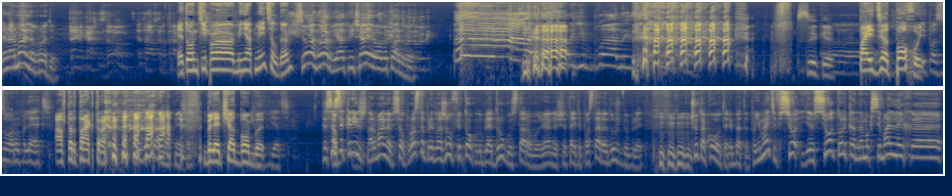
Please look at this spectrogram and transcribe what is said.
Да нормально вроде. Это он, типа, меня отметил, да? Все, норм, я отвечаю, его выкладываю. А, Ебаный, сука. Сука. Пойдет, похуй. позор, блядь. Автор трактора. Блять, чат бомбы. Пиздец. Да если кринж, нормально, все, просто предложил фиток, ну, блядь, другу старому, реально, считайте, по старой дружбе, блядь. Че такого-то, ребята, понимаете, все, все только на максимальных... э,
